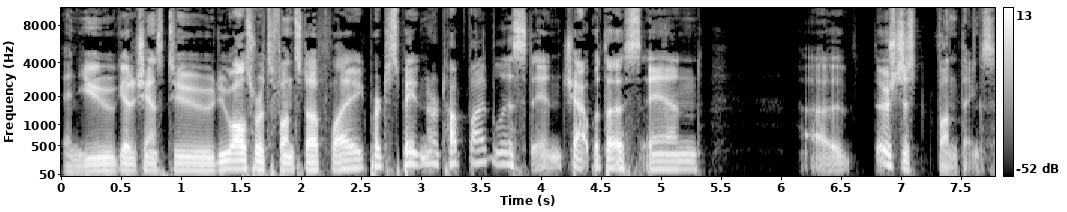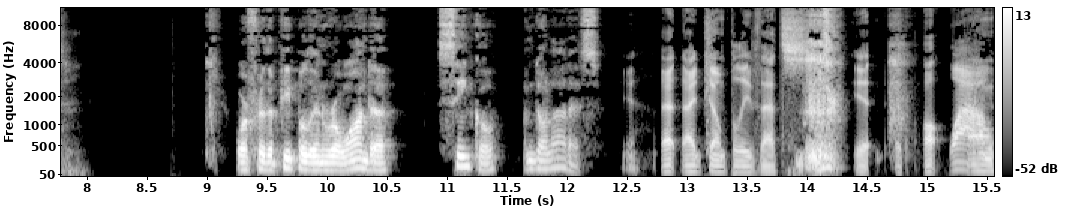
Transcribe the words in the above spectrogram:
And you get a chance to do all sorts of fun stuff like participate in our top five list and chat with us and uh, there's just fun things. Or for the people in Rwanda, cinco dólares. Yeah, that, I don't believe that's it at all. Wow.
